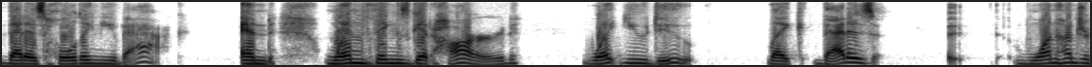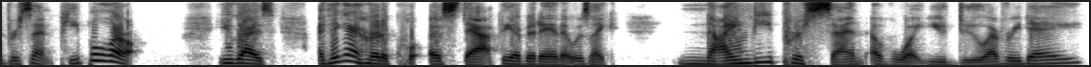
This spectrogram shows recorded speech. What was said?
that is holding you back. And when things get hard, what you do, like that is 100%. Uh, People are, you guys, I think I heard a, a stat the other day that was like 90% of what you do every day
